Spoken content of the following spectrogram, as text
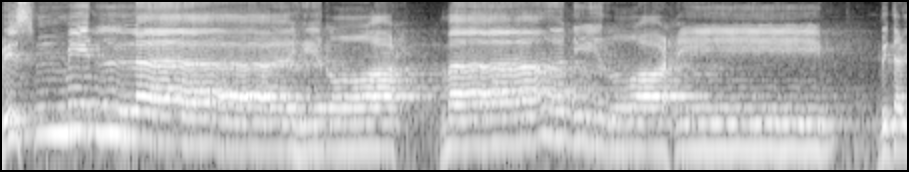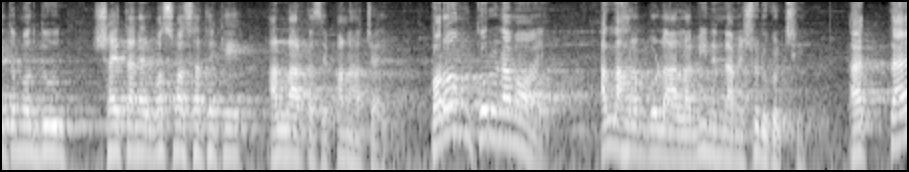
বিসমিল্লাহির রহমানির রহিম বিতাড়িত মরদুদ, শয়তানের ওয়াসওয়াসা থেকে আল্লাহর কাছে পানা চাই। পরম করুণাময় আল্লাহ রব্বুল্লা আলমিনের নামে শুরু করছি। التائبون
